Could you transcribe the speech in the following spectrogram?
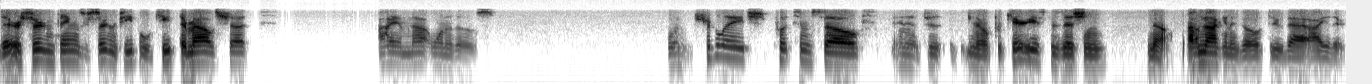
There are certain things or certain people keep their mouths shut. I am not one of those. When Triple H puts himself in a you know precarious position, no, I'm not going to go through that either.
